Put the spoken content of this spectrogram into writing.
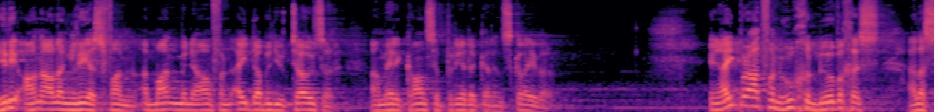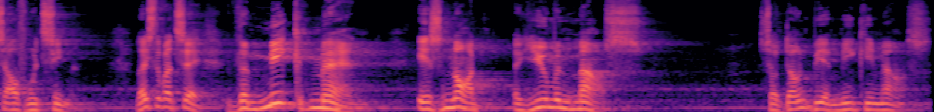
hierdie aanhaling lees van 'n man met die naam van A.W. Tozer, Amerikaanse prediker en skrywer. En hy praat van hoe gelowiges hulle self moet sien. Luister wat sê: The meek man is not a human mouse. So don't be a meeky mouse.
